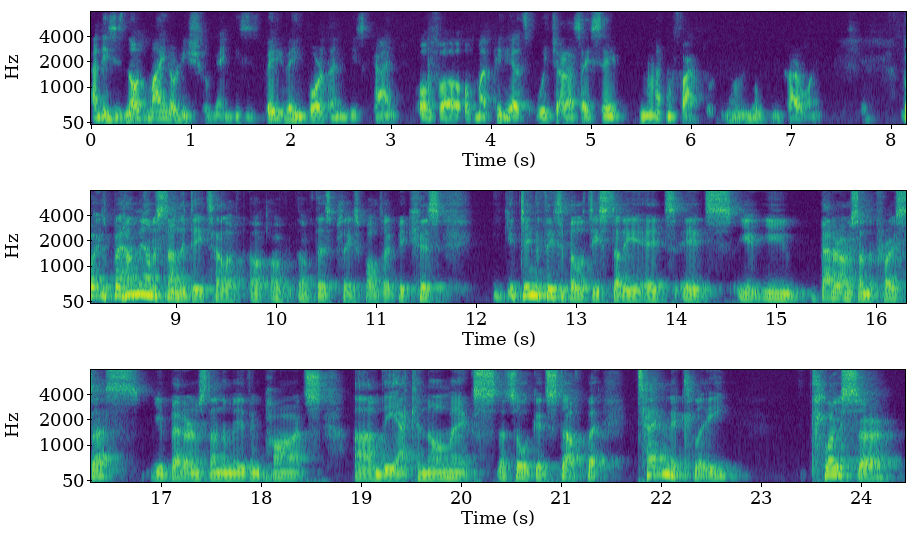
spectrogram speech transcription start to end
And this is not minor issue again. This is very, very important in this kind of, uh, of materials, which are, as I say, manufactured, you know, in carbon. But, but help me understand the detail of, of, of this, please, Waldo, because doing the feasibility study, it's it's you, you better understand the process, you better understand the moving parts, um, the economics. That's all good stuff. But technically, closer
